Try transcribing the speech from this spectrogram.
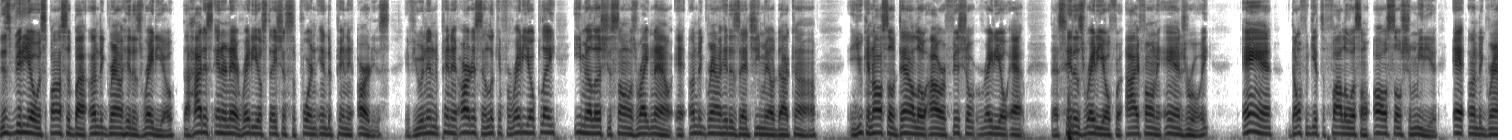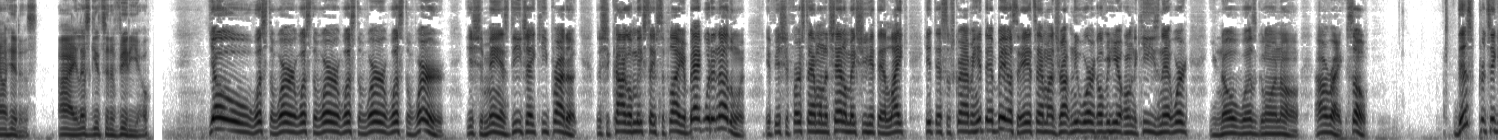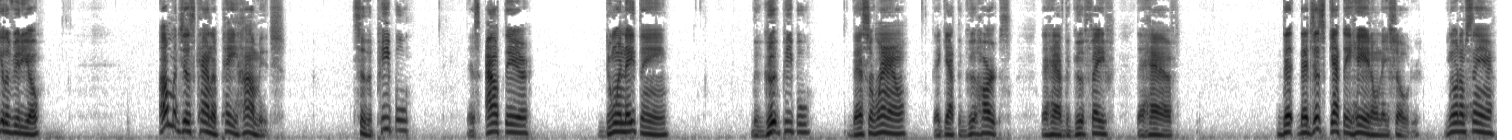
This video is sponsored by Underground Hittas Radio, the hottest internet radio station supporting independent artists. If you're an independent artist and looking for radio play, email us your songs right now at undergroundhittas at gmail.com. And you can also download our official radio app that's Hittas Radio for iPhone and Android. And don't forget to follow us on all social media at Underground Hittas. All right, let's get to the video. Yo, what's the word? What's the word? What's the word? What's the word? It's your man's DJ Key Product, the Chicago mixtape supplier, back with another one. If it's your first time on the channel, make sure you hit that like, hit that subscribe, and hit that bell so every time I drop new work over here on the Keyz Netwerk, you know what's going on. All right, so this particular video, I'm going to just kind of pay homage to the people that's out there doing their thing, the good people that's around that got the good hearts, that have the good faith, that have that that just got their head on their shoulder. You know what I'm saying?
